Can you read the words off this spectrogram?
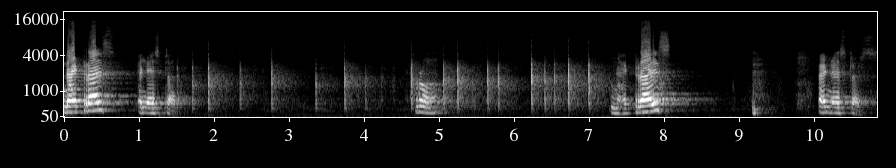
nitriles and ester from nitriles and esters.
